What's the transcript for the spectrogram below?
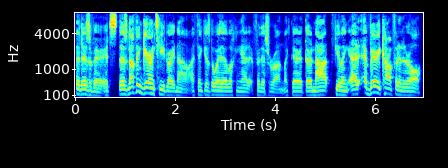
It is a very it's there's nothing guaranteed right now. I think is the way they're looking at it for this run. Like they're they're not feeling uh, uh, very confident at all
